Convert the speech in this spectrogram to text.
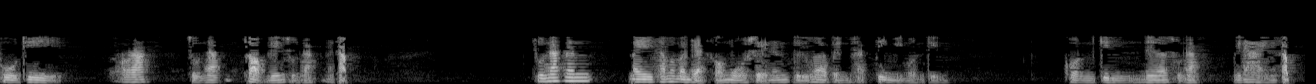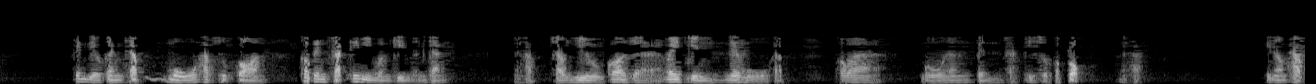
ผู้ที่รักสุนัขชอบเลี้ยงสุนัขนะครับ สุนัขนั้นในธรรมบัญญัติของโมเสสนั้นถือว่าเป็นสัตว์ที่มีมนทิน คนกินเนื้อสุนัขไม่ได้นะครับ เช่นเดียวกันครับหมูครับสุกรก็เป็นสัตว์ที่มีมนทินเหมือนกันนะครับ ชาวยิวก็จะไม่กินเนื้อหมูครับ เพราะว่า หมูนั้นเป็นสัตว์ที่สกปรกนะครับ พี่น้องครับ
